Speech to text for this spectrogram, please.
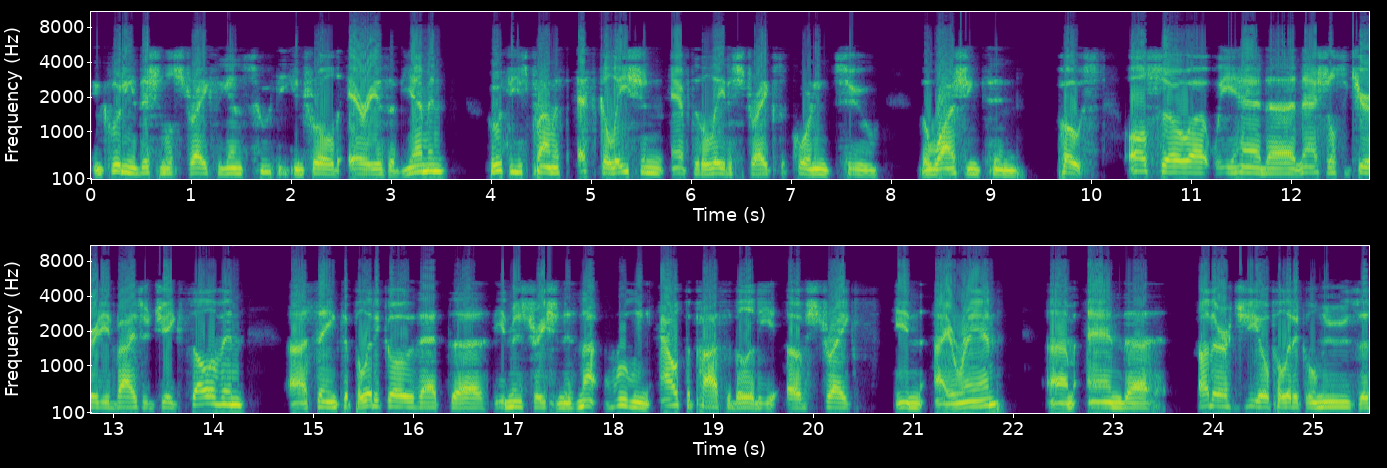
including additional strikes against Houthi controlled areas of Yemen. Houthis promised escalation after the latest strikes, according to the Washington Post. Also, uh, we had uh, National Security Advisor Jake Sullivan uh, saying to Politico that uh, the administration is not ruling out the possibility of strikes in Iran. Um, and uh, other geopolitical news, uh,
